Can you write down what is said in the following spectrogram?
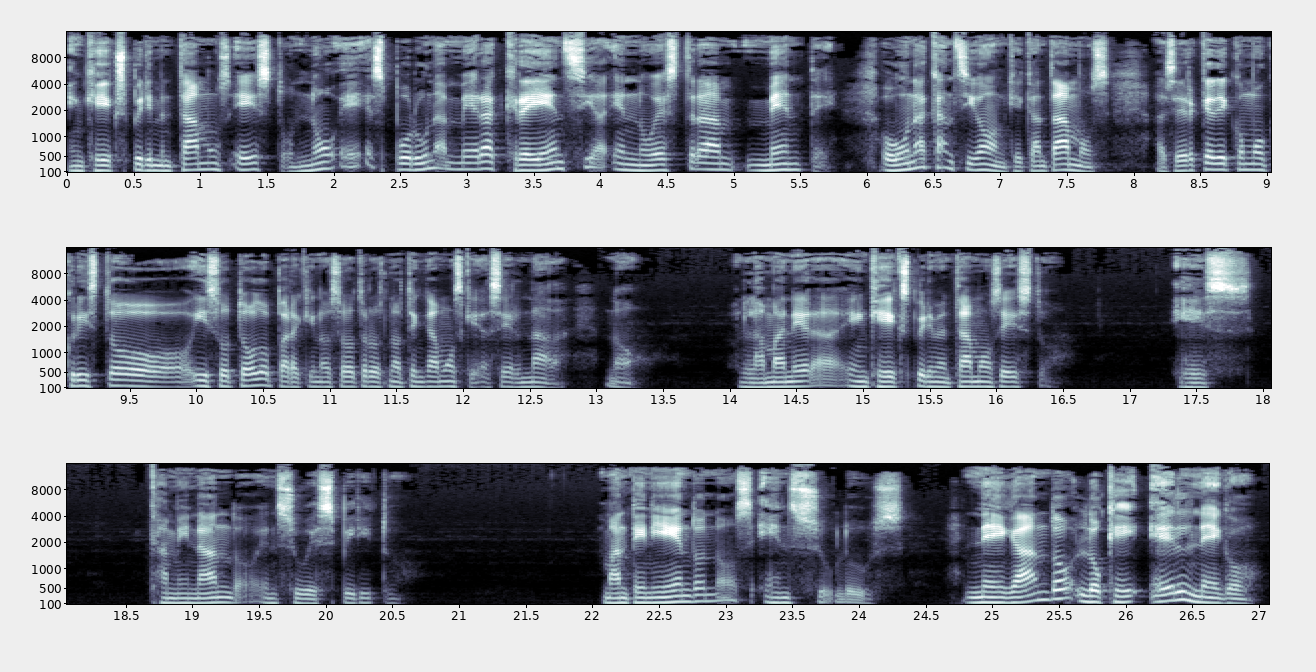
en que experimentamos esto no es por una mera creencia en nuestra mente o una canción que cantamos acerca de cómo Cristo hizo todo para que nosotros no tengamos que hacer nada. No, la manera en que experimentamos esto es caminando en su espíritu, manteniéndonos en su luz, negando lo que Él negó,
